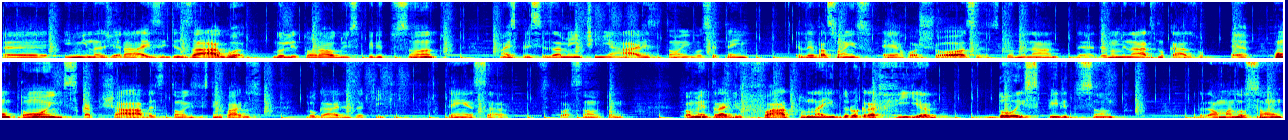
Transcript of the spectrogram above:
é, em Minas Gerais e deságua no litoral do Espírito Santo, mais precisamente em Ares. Então aí você tem elevações é, rochosas, é, denominadas, no caso, é, pontões capixabas. Então, existem vários lugares aqui que tem essa situação. Então, vamos entrar de fato na hidrografia do Espírito Santo, para dar uma noção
